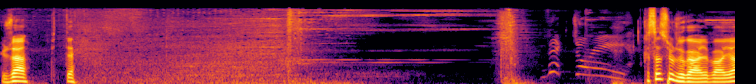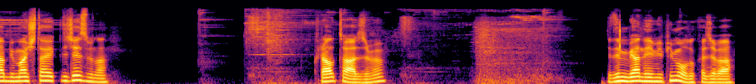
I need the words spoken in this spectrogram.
Güzel bitti. Kısa sürdü galiba ya. Bir maç daha ekleyeceğiz buna. Kral tacı mı? Dedim bir an MVP mi olduk acaba?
